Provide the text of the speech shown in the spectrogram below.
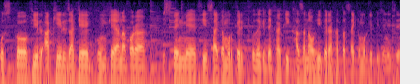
उसको फिर आखिर जाके घूम के आना पड़ा। स्पेन में फिर साइकामोर पेड़ उधर के देखा कि खजाना वहीं पे रखा था साइकामोर के पीछे नीचे।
